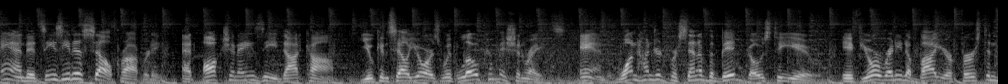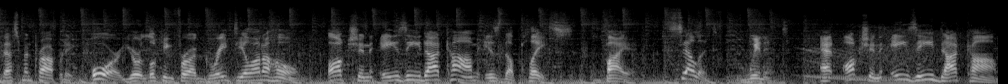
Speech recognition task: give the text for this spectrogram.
and it's easy to sell property at auctionaz.com. You can sell yours with low commission rates and 100% of the bid goes to you. If you're ready to buy your first investment property or you're looking for a great deal on a home, auctionaz.com is the place. Buy it, sell it, win it at auctionaz.com.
